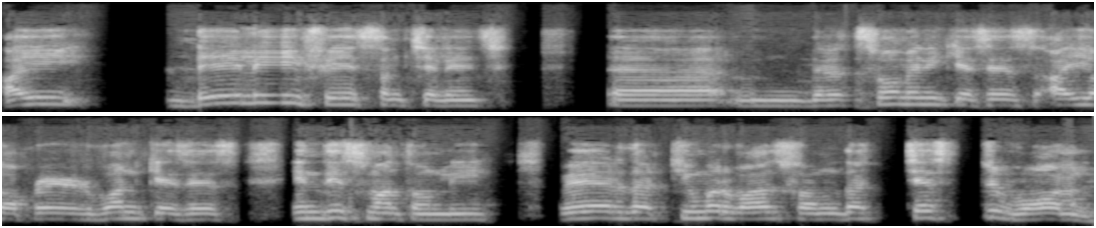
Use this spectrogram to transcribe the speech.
i daily face some challenge uh, there are so many cases. I operated one cases in this month only where the tumor was from the chest wall,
